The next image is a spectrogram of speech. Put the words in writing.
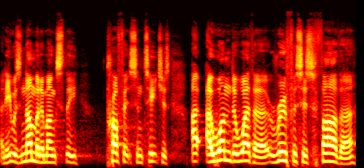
And he was numbered amongst the prophets and teachers. I, I wonder whether Rufus's father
